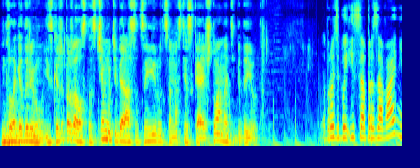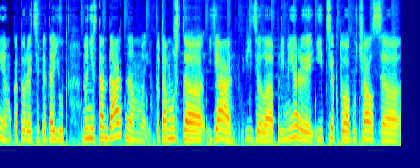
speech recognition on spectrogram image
Благодарю. И скажи, пожалуйста, с чем у тебя ассоциируется мастерская? Что она тебе дает? Вроде бы и с образованием, которое тебе дают, но нестандартным, потому что я видела примеры, и те, кто обучался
